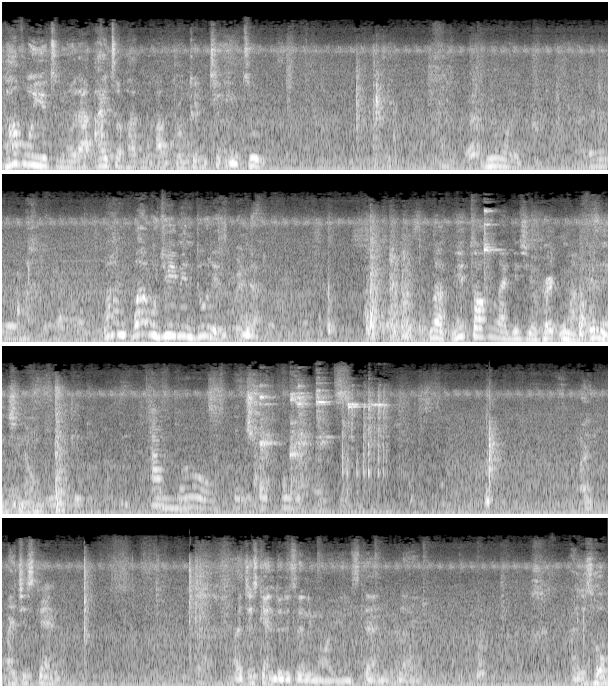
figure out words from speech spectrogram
baffle you to know that I too my heart broken two in two. You know what? Why, why would you even do this, Brenda? Look, you talking like this, you're hurting my feelings, you know? I know the truth really hurts. I, I just can't I just can't do this anymore, you understand? Like I just hope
